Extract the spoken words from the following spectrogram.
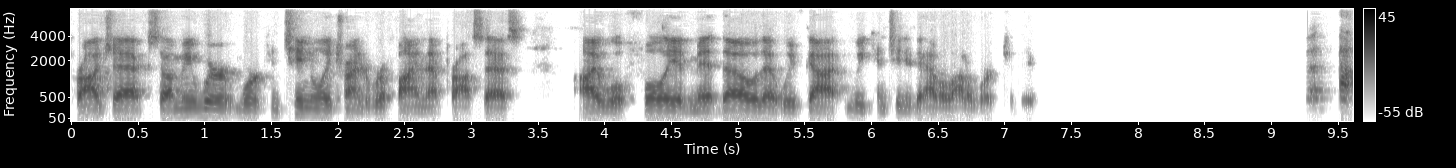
projects so i mean we're we're continually trying to refine that process i will fully admit though that we've got we continue to have a lot of work to do But I,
